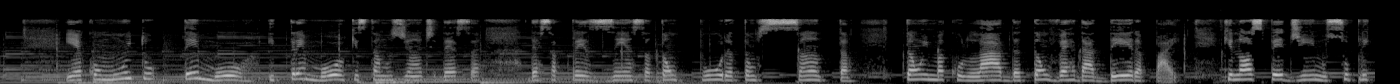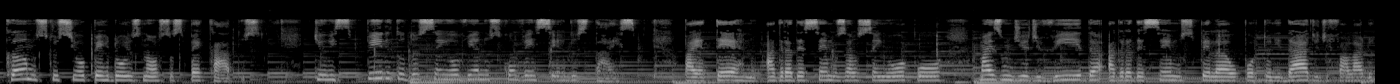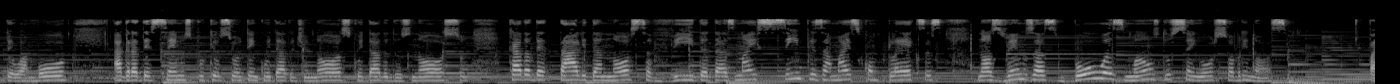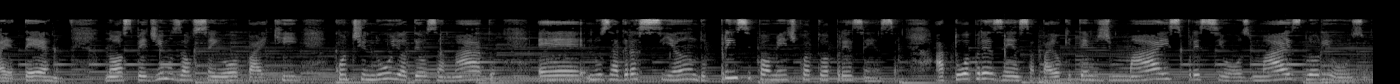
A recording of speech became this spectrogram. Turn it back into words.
E é com muito temor e tremor que estamos diante dessa, dessa presença tão pura, tão santa, tão imaculada, tão verdadeira, Pai, que nós pedimos, suplicamos que o Senhor perdoe os nossos pecados, que o Espírito do Senhor venha nos convencer dos tais. Pai eterno, agradecemos ao Senhor por mais um dia de vida, agradecemos pela oportunidade de falar do teu amor, agradecemos porque o Senhor tem cuidado de nós, cuidado dos nossos, cada detalhe da nossa vida, das mais simples a mais complexas, nós vemos as boas mãos do Senhor sobre nós. Pai eterno, nós pedimos ao Senhor, Pai, que continue, ó Deus amado, é, nos agraciando, principalmente com a tua presença. A tua presença, Pai, é o que temos de mais precioso, mais glorioso.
